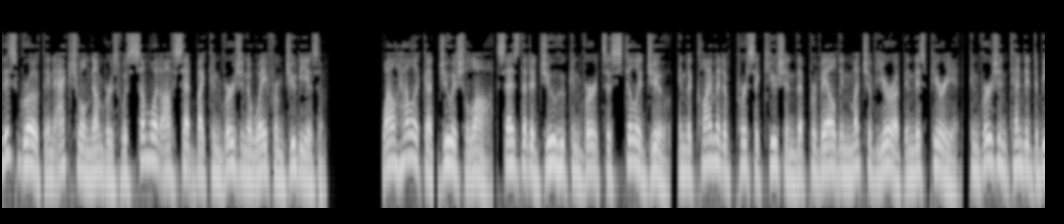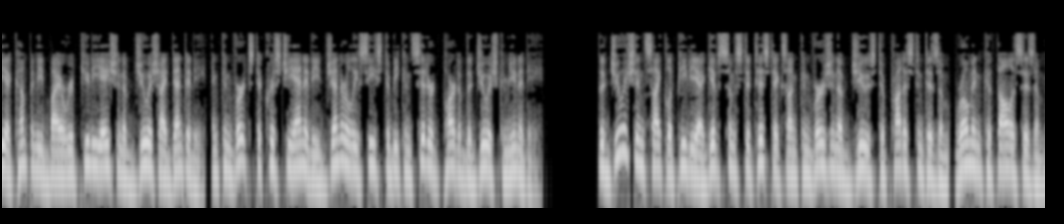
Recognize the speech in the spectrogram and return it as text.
This growth in actual numbers was somewhat offset by conversion away from Judaism. While Halakha Jewish law says that a Jew who converts is still a Jew, in the climate of persecution that prevailed in much of Europe in this period, conversion tended to be accompanied by a repudiation of Jewish identity, and converts to Christianity generally ceased to be considered part of the Jewish community. The Jewish Encyclopedia gives some statistics on conversion of Jews to Protestantism, Roman Catholicism,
